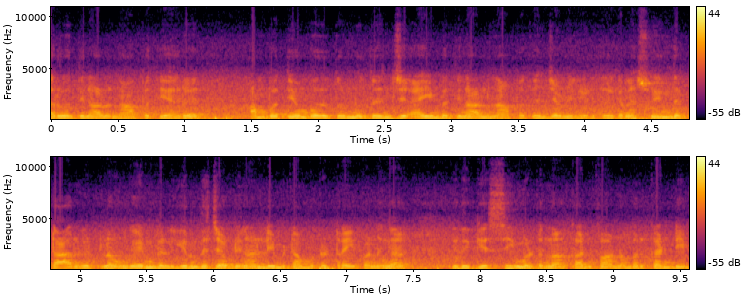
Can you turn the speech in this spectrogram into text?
அறுபத்தி நாலு நாற்பத்தி ஆறு ஐம்பத்தி ஒம்பது தொண்ணூத்தஞ்சு ஐம்பத்தி நாலு நாற்பத்தஞ்சு அப்படின்னு எடுத்துருக்கிறேன். ஸோ இந்த டார்கெட்டில் உங்கள் எண்கள் இருந்துச்சு அப்படின்னா லிமிட்டாக மட்டும் ட்ரை பண்ணுங்கள் இது கெஸ்ஸிங் மட்டும்தான். கன்ஃபார்ம் நம்பர் கண்டிப்பாக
